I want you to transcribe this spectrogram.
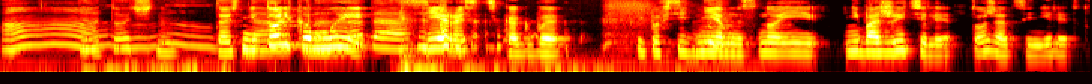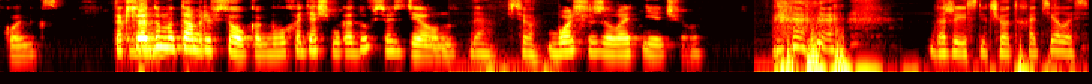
А, точно. То есть не Да, только да, мы, да, да. серость как бы и повседневность, но и небожители тоже оценили этот комикс. Так что я Да. думаю, там все, как бы в уходящем году все сделано. Да, все. Больше желать нечего. Даже если чего-то хотелось,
